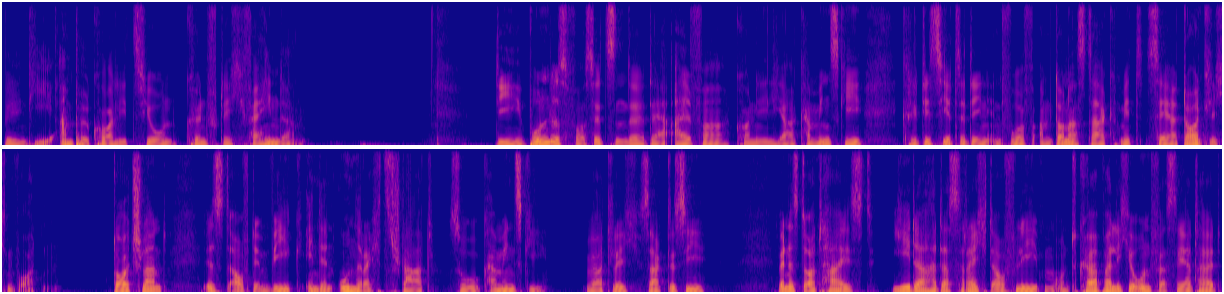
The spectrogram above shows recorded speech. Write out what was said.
will die Ampelkoalition künftig verhindern. Die Bundesvorsitzende der Alpha, Cornelia Kaminski, kritisierte den Entwurf am Donnerstag mit sehr deutlichen Worten. Deutschland ist auf dem Weg in den Unrechtsstaat, so Kaminski. Wörtlich sagte sie, wenn es dort heißt, jeder hat das Recht auf Leben und körperliche Unversehrtheit,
